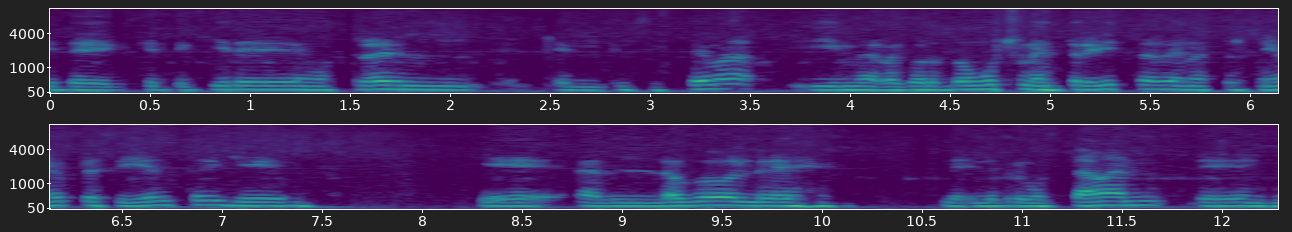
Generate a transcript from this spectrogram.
que te, que te quiere mostrar el, el- el sistema y me recordó mucho una entrevista de nuestro señor presidente que, que al loco le, le, preguntaban en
